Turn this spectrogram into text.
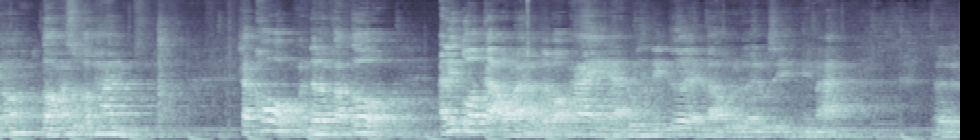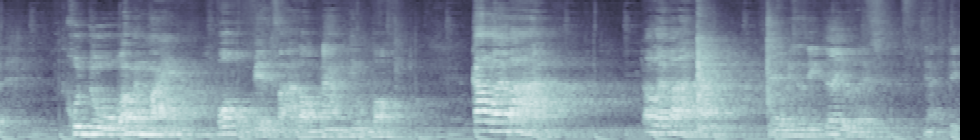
เนาะต่อมาสุขภัณฑ์ เดิมครับโต้อันนี้ตัวเก่านะผมจะบอกให้เนี่ยดูสติกเกอร์ยังเก่าอยู่เลยดูสิเห็นไหมเออคุณดูว่ามันใหม่เพราะผมเปลี่ยนฝารองนั่งที่ผมบอก 900 บาท 900 บาทนะยังมีสติกเกอร์อยู่เลยเนี่ยติ๊ก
